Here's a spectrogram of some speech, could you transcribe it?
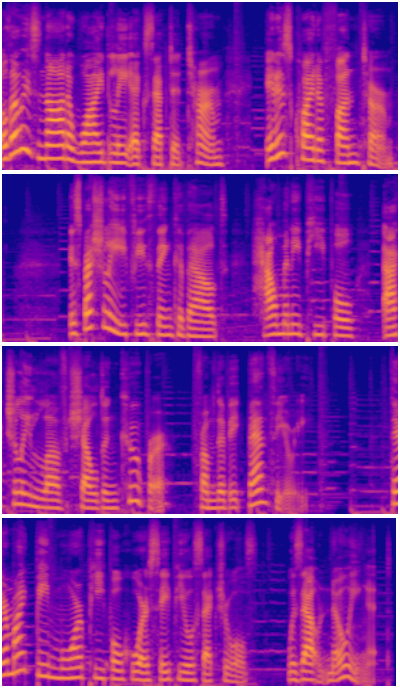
Although it's not a widely accepted term, it is quite a fun term, especially if you think about how many people actually loved Sheldon Cooper from The Big Bang Theory. There might be more people who are sapiosexuals without knowing it.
